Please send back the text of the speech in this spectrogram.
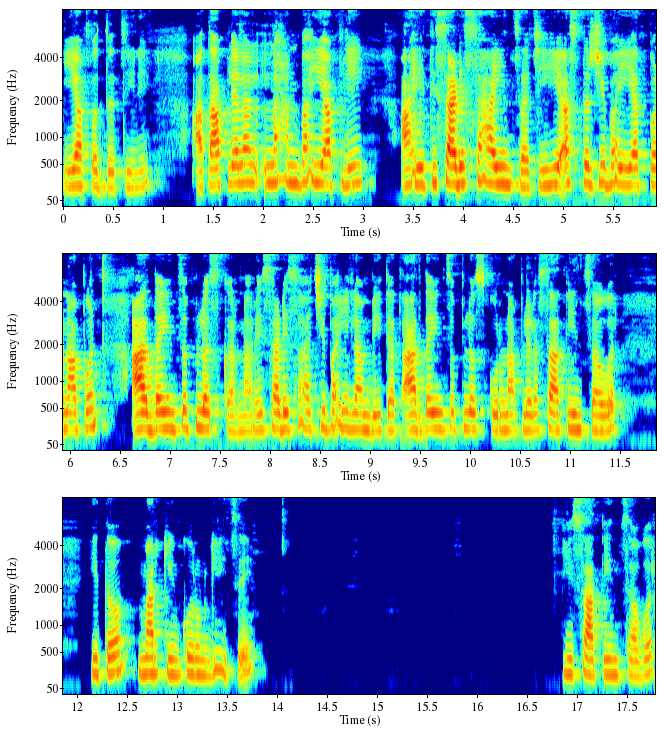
या पद्धतीने. आता आपल्याला लहान बाही आपली आहे ती साडेसहा इंचाची. ही अस्तरची बाही यात पण आपण अर्धा इंच प्लस करणार आहे. साडेसहाची बाही लांबी त्यात अर्धा इंच प्लस करून आपल्याला सात इंचावर इथं मार्किंग करून घ्यायचे. हे सात इंचावर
